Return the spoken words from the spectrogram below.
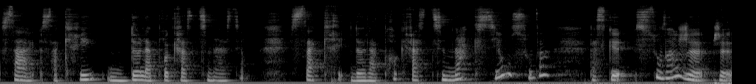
ça, ça, crée de la procrastination. Ça crée de la procrastination souvent. Parce que souvent, je,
